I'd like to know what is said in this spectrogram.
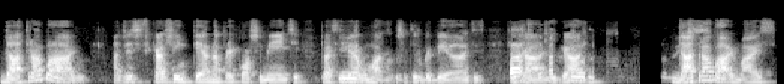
Dá trabalho. Às vezes, ficar se interna precocemente, para se tiver alguma dor, você ter o bebê antes, ficar ligado. Dá trabalho, mas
